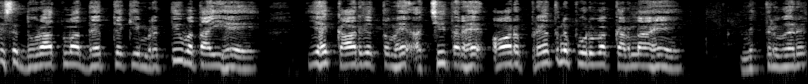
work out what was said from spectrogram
इस दुरात्मा दैत्य की मृत्यु बताई है। यह कार्य तुम्हें अच्छी तरह और प्रयत्न पूर्वक करना है। मित्रवर,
